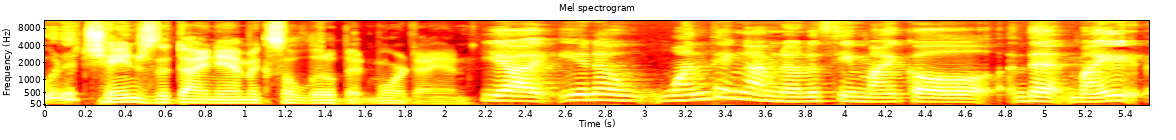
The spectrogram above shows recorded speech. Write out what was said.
would have changed the dynamics a little bit more, Diane. Yeah, you know, one thing I'm noticing, Michael, that might,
